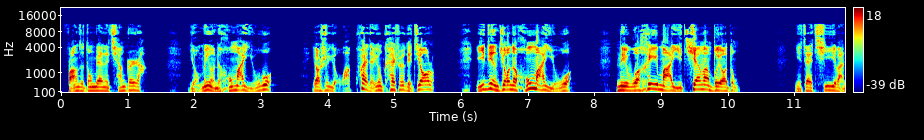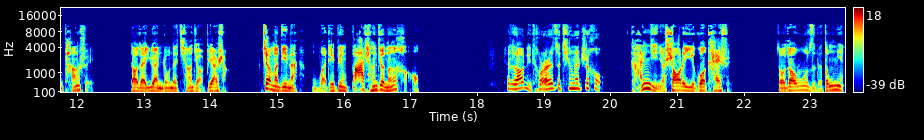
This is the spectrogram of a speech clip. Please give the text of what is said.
房子东边的墙根啊，有没有那红蚂蚁窝？要是有啊，快点用开水给浇了。”一定浇那红蚂蚁窝，那窝黑蚂蚁千万不要动。你再沏一碗糖水，倒在院中的墙角边上，这么地呢，我这病八成就能好。这老李头儿子听了之后，赶紧就烧了一锅开水，走到屋子的东面，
